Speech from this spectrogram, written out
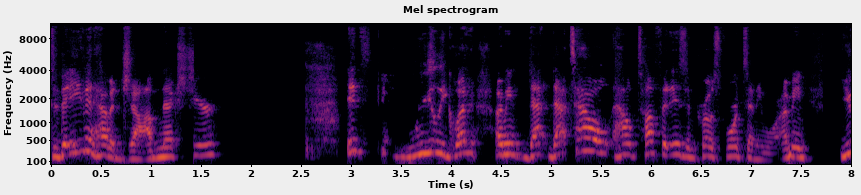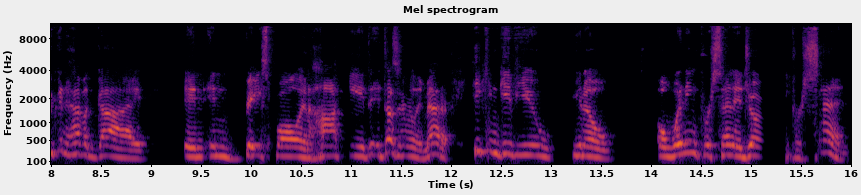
do they even have a job next year? It's, really question. I mean that that's how how tough it is in pro sports anymore. I mean, you can have a guy in in baseball and hockey. It, doesn't really matter. He can give you you know a winning percentage of percent,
